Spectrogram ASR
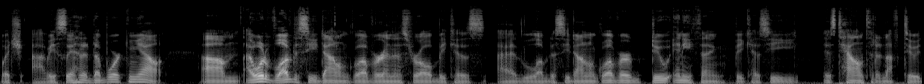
which obviously ended up working out. Um, I would have loved to see Donald Glover in this role because I'd love to see Donald Glover do anything because he is talented enough to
